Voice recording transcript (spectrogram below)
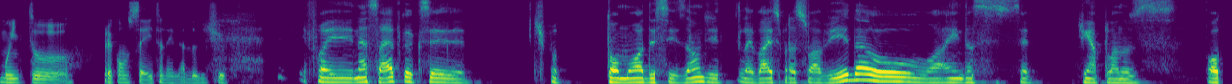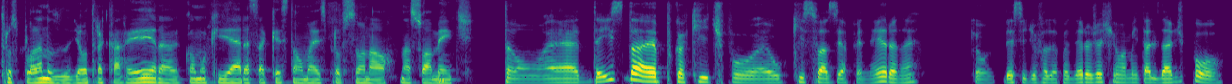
muito preconceito nem nada do tipo. E foi nessa época que você, tipo, tomou a decisão de levar isso para sua vida ou ainda você tinha planos, outros planos de outra carreira? Como que era essa questão mais profissional na sua mente? Então, é, desde a época que, tipo, eu quis fazer a peneira, né? Que eu decidi fazer a peneira, eu já tinha uma mentalidade, de, pô,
